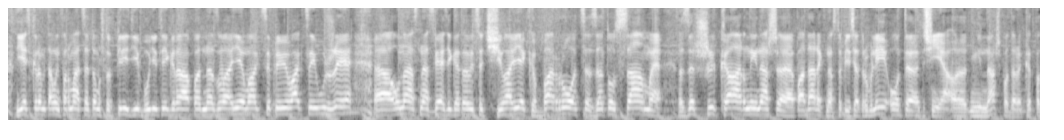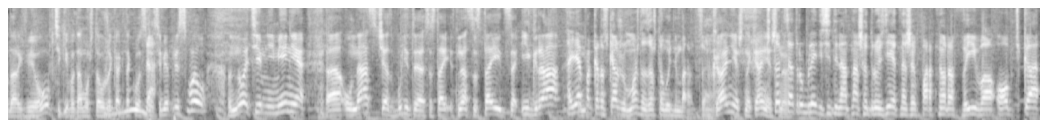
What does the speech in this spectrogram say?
есть, кроме того, информация о том, что впереди будет игра под названием «Акции прививакции». Уже э, у нас на связи готовится человек бороться за то самое, за шикарный наш э, подарок на 150 рублей от, точнее, не наш подарок, а подарок Виооптики, потому что уже как такой Да. себе присвоил. Но, тем не менее, у нас сейчас будет у нас состоится игра. А я пока расскажу, можно за что будем бороться? Конечно, конечно. 150 рублей действительно от наших друзей, от наших партнеров Viva Optica.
